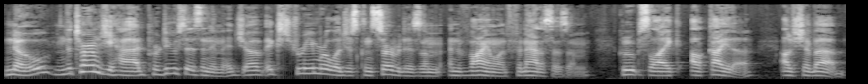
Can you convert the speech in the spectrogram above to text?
No, the term jihad produces an image of extreme religious conservatism and violent fanaticism. Groups like Al Qaeda, Al Shabaab,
